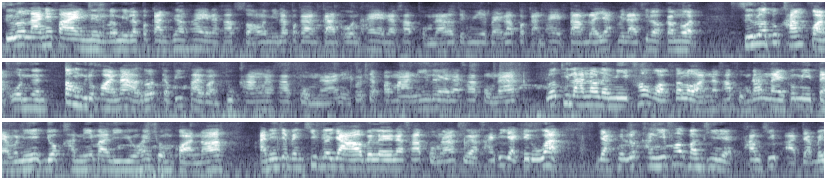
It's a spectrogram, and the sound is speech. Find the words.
ซื้อรถร้านนี้ไปหนึ่งเรามีรับประกันเครื่องให้นะครับสองเรามีรับประกันการโอนให้นะครับผมนะ เราจะมีใบรับประกันให้ตามระยะเวลาที่เรากำหนด ซื้อรถทุกครั้งก่อนโอนเงิน ต้องวิดีโอคอลหน้ารถกับพี่ไฟก่อนทุกครั้งนะครับผมนะเนี่ยก็จะประมาณนี้เลยนะครับผมนะรถที่ร้านเราเนี่ยมีเข้าออกตลอดนะครับผมด้านในก็มีแต่วันนี้ยกคันนี้มารีวิวให้ชมก่อนเนาะอันนี้จะเป็นคลิปยาวๆไปเลยนะครับผมนะเผื่อใครที่อยากจะดูว่าอยากเห็นรถคันนี้เพราะบางทีเนี่ยทำคลิปอาจจะไม่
